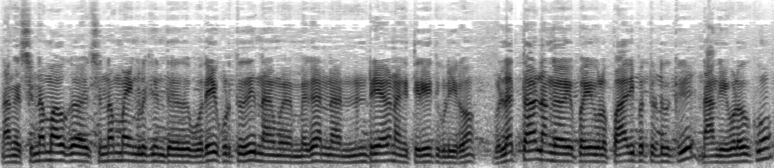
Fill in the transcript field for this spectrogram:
நாங்கள் சின்னம்மாவுக்கு சின்னம்மா எங்களுக்கு இந்த உதவி கொடுத்தது. நாங்கள் மிக ந- நன்றியாக நாங்கள் தெரிவித்துக் கொள்கிறோம். வெள்ளத்தால் நாங்கள் இப்போ இவ்வளோ பாதிப்பட்டுறதுக்கு நாங்கள் இவ்வளவுக்கும்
